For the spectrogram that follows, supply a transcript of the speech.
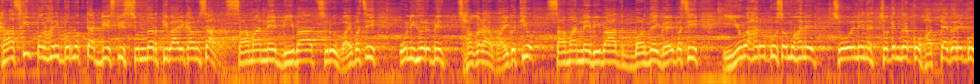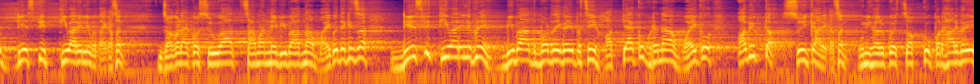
कास्की प्रहरी प्रवक्ता डिएसपी सुन्दर तिवारीका अनुसार सामान्य विवाद सुरु भएपछि उनीहरूबीच झगडा भएको थियो। सामान्य विवाद बढ्दै गएपछि युवाहरूको समूहले चोरले चोकेन्द्रको हत्या गरेको डिएसपी तिवारीले बताएका छन्। झगडाको सुरुवात सामान्य विवादमा भएको देखिन्छ। डिएसपी तिवारीले भने विवाद बढ्दै गएपछि हत्याको घटना भएको अभियुक्त स्वीकारेका छन्। उनीहरूको चक्कु प्रहार गरी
